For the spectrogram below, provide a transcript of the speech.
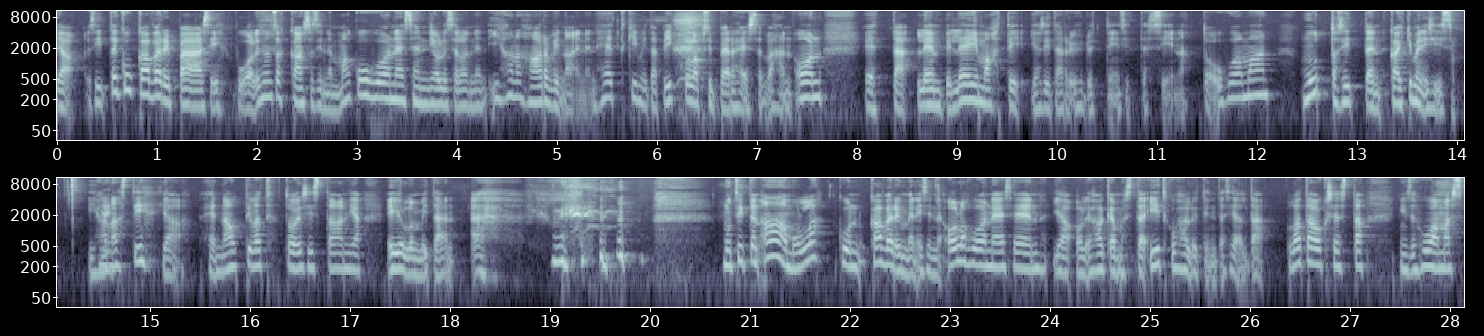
Ja sitten kun kaveri pääsi puolisonsa kanssa sinne makuuhuoneeseen, niin oli sellainen ihana harvinainen hetki, mitä pikkulapsiperheissä vähän on, että lempi leimahti ja sitä ryhdyttiin sitten siinä touhuamaan. Mutta sitten kaikki meni siis ihanasti ja he nauttivat toisistaan ja ei ollut mitään äh. Mutta sitten aamulla, kun kaveri meni sinne olohuoneeseen ja oli hakemassa sitä itkuhälytintä sieltä latauksesta, niin se huomasi,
